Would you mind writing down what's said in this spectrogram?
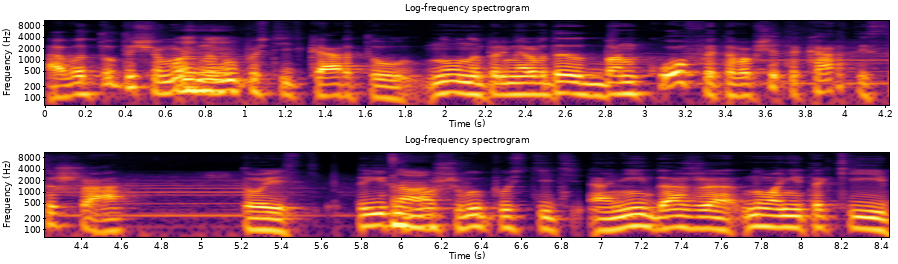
а вот тут еще можно угу. выпустить карту. Ну, например, вот этот Банков, это вообще-то карты США. То есть ты их а. можешь выпустить, они даже, ну, они такие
